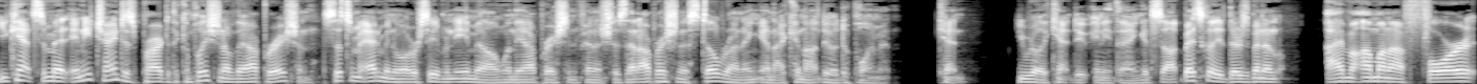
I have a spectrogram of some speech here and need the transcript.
You can't submit any changes prior to the completion of the operation. System admin will receive an email when the operation finishes. That operation is still running, and I cannot do a deployment. Can't you really can't do anything? It's uh, basically there's been an I'm I'm on a four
